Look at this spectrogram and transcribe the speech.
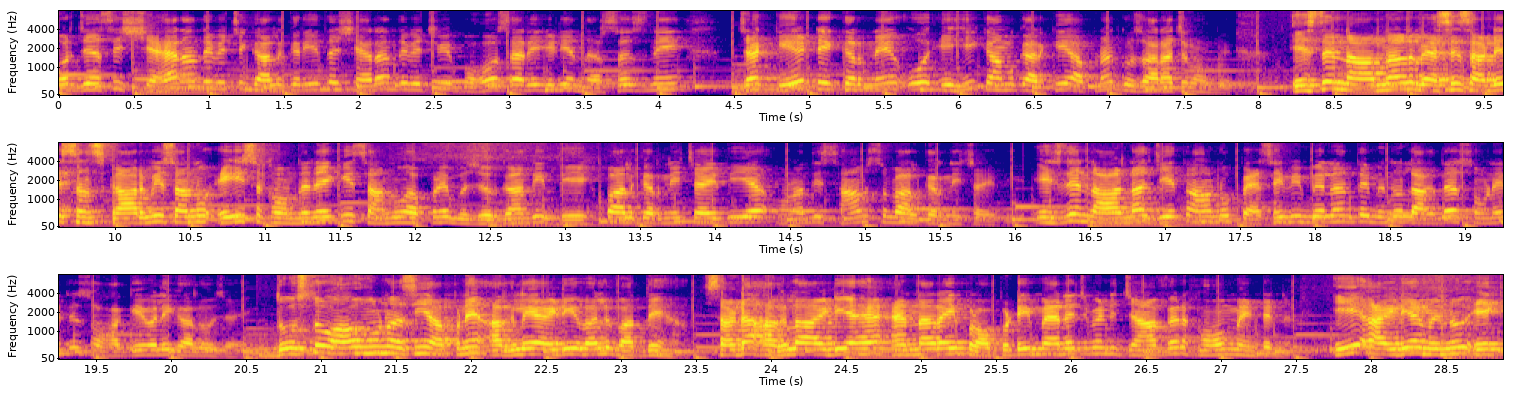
ਔਰ ਜੇ ਅਸੀਂ ਸ਼ਹਿਰਾਂ ਦੇ ਵਿੱਚ ਗੱਲ ਕਰੀਏ ਤਾਂ ਸ਼ਹਿਰਾਂ ਦੇ ਵਿੱਚ ਵੀ ਬਹੁਤ ਸਾਰੇ ਜਿਹੜੀਆਂ ਨਰਸਸ ਨੇ ਜਾਂ ਕੇਅਰ ਟੇਕਰ ਨੇ ਉਹ ਇਹੀ ਕੰਮ ਕਰਕੇ ਆਪਣਾ ਗੁਜ਼ਾਰਾ ਚਲਾਉਂਦੇ ਇਸ ਦੇ ਨਾਲ ਨਾਲ ਵੈਸੇ ਸਾਡੇ ਸੰਸਕਾਰ ਵੀ ਸਾਨੂੰ ਇਹੀ ਸਿਖਾਉਂਦੇ ਨੇ ਕਿ ਸਾਨੂੰ ਆਪਣੇ ਬਜ਼ੁਰਗਾਂ ਦੀ ਦੇਖਭਾਲ ਕਰਨੀ ਚਾਹੀਦੀ ਹੈ ਉਹਨਾਂ ਦੀ ਸਾਂਭ ਸੰਭਾਲ ਕਰਨੀ ਚਾਹੀਦੀ ਹੈ ਇਸ ਦੇ ਨਾਲ ਨਾਲ ਜੇ ਤੁਹਾਨੂੰ ਪੈਸੇ ਵੀ ਮਿਲਣ ਤੇ ਮੈਨੂੰ ਲੱਗਦਾ ਸੋਨੇ ਤੇ ਸੁਹਾਗੇ ਵਾਲੀ ਗੱਲ ਹੋ ਜਾਏਗੀ। ਦੋਸਤੋ, ਆਓ ਹੁਣ ਅਸੀਂ ਆਪਣੇ ਅਗਲੇ ਆਈਡੀਆ ਵੱਲ ਵਧਦੇ ਹਾਂ। ਸਾਡਾ ਅਗਲਾ ਆਈਡੀਆ ਹੈ N R I property management ਜਾਂ ਫਿਰ ਹੋਮ ਮੇਨਟੇਨੈਂਸ ਇਹ ਆਈਡੀਆ ਮੈਨੂੰ ਇੱਕ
